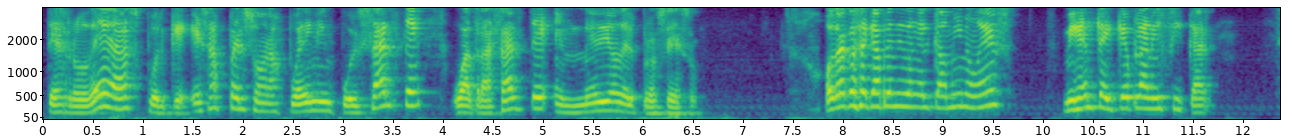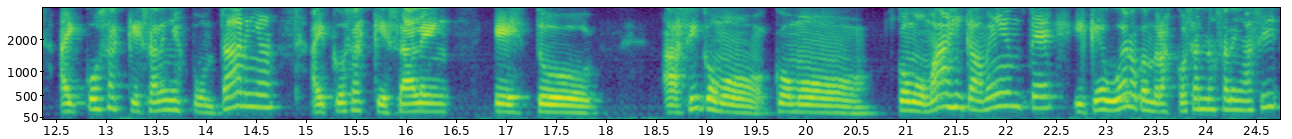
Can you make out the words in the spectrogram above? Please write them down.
te rodeas porque esas personas pueden impulsarte o atrasarte en medio del proceso. Otra cosa que he aprendido en el camino es, mi gente, hay que planificar. Hay cosas que salen espontáneas, hay cosas que salen esto así como como como mágicamente y qué bueno cuando las cosas no salen así,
